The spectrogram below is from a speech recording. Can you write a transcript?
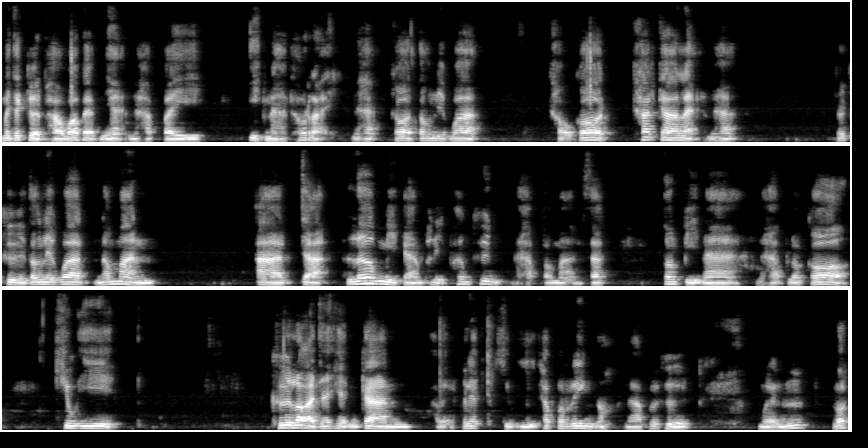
มันจะเกิดภาวะแบบเนี้ยนะครับ ไป อีกนานเท่าไหร่นะฮะก็ต้องเรียกว่าเขาก็คาดการณ์แหละนะฮะก็คือต้องเรียกว่าน้ำมันอาจจะเริ่มมีการผลิตเพิ่มขึ้นนะครับประมาณสักต้นปีหน้านะครับ แล้วก็ QE คือเราอาจจะเห็นการอะไรเขาเรียก QE tapering เนาะนะครับก็คือเหมือนลด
